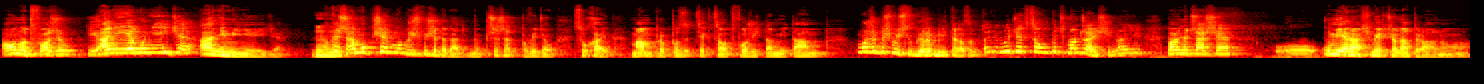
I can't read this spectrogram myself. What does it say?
a on otworzył i ani jemu nie idzie, ani mi nie idzie. A wiesz, a mógł się, mogliśmy się dogadać, by przyszedł, powiedział, słuchaj, mam propozycję, chcę otworzyć tam i tam, może byśmy się zrobili teraz, to nie, ludzie chcą być mądrzejsi, no i w pewnym czasie umiera śmiercią naturalną.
